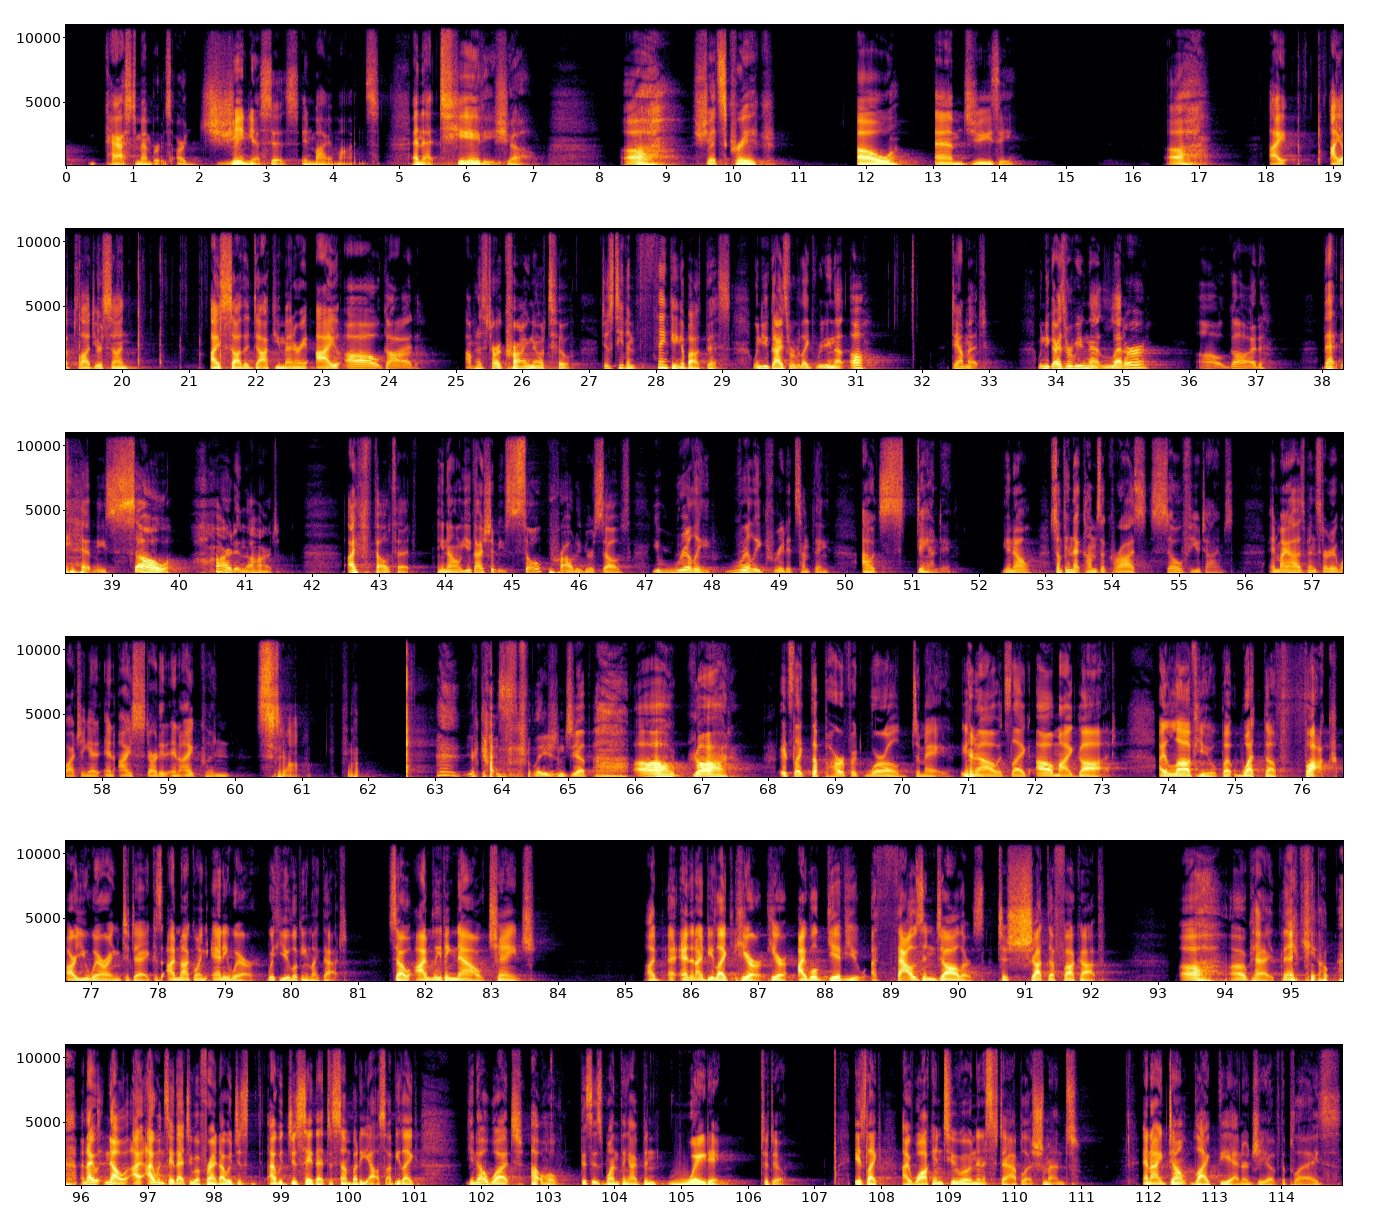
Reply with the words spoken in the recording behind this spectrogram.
cast members are geniuses in my minds. And that TV show, oh, Schitt's Creek, OMGZ. Oh, ah, I, I applaud your son. I saw the documentary. I, oh God, I'm gonna start crying now too. Just even thinking about this. When you guys were like reading that, oh, damn it. When you guys were reading that letter, oh God, that hit me so hard in the heart. I felt it. You know, you guys should be so proud of yourselves. You really, really created something outstanding. Standing, you know, something that comes across so few times. And my husband started watching it, and I started, and I couldn't stop. Your guys' relationship. Oh, God. It's like the perfect world to me. You know, it's like, oh my God. I love you, but what the fuck are you wearing today? Because I'm not going anywhere with you looking like that. So I'm leaving now, change. I, and then I'd be like, here, here, I will give you a thousand dollars to shut the fuck up. Oh, okay, thank you. And I no, I, I wouldn't say that to a friend. I would just I would just say that to somebody else. I'd be like, you know what? Oh, this is one thing I've been waiting to do. Is like I walk into an establishment and I don't like the energy of the place.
